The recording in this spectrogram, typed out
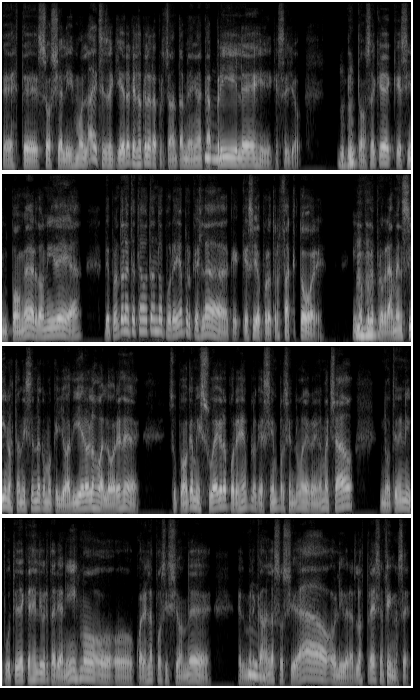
este, socialismo light, si se quiere, que es lo que le reprochaban también a mm, Capriles y qué sé yo. ujú, Entonces que, que se imponga, de verdad, una idea. De pronto la gente está votando por ella porque es la, que, qué sé yo, por otros factores. Y no por el ujú, programa en sí, no están diciendo como que yo adhiero a los valores de... Supongo que mi suegro, por ejemplo, que es 100% María Corina Machado, no tiene ni puta idea qué es el libertarianismo o, o cuál es la posición de el mercado mm, en la sociedad o, o liberar los precios, en fin, no sé.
